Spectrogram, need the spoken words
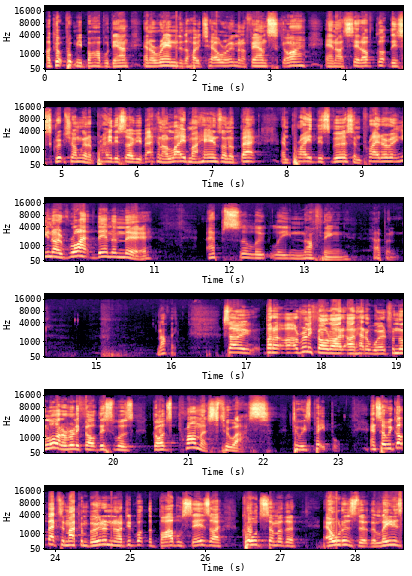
I got put my Bible down and I ran into the hotel room and I found Sky and I said, I've got this scripture, I'm going to pray this over your back. And I laid my hands on her back and prayed this verse and prayed over it. And you know, right then and there, absolutely nothing happened. Nothing. So, but I, I really felt I'd, I'd, had a word from the Lord. I really felt this was God's promise to us, to his people. And so we got back to Mukinbudin and I did what the Bible says. I called some of the elders, the, the leaders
